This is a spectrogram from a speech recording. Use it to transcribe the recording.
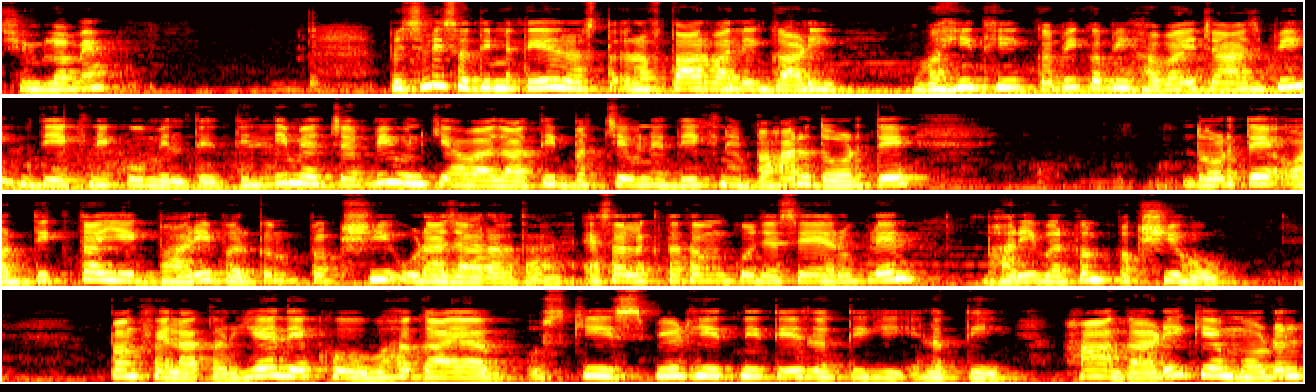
शिमला में। पिछली सदी में तेज रफ्तार वाली गाड़ी वही थी। कभी कभी हवाई जहाज़ भी देखने को मिलते। दिल्ली में जब भी उनकी आवाज़ आती, बच्चे उन्हें देखने बाहर दौड़ते दौड़ते और दिखता ये एक भारी भरकम पक्षी उड़ा जा रहा था। ऐसा लगता था उनको जैसे एरोप्लेन भारी भरकम पक्षी हो। पंख फैलाकर यह देखो, वह गायब। उसकी स्पीड ही इतनी तेज लगती की, लगती। हाँ गाड़ी के मॉडल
